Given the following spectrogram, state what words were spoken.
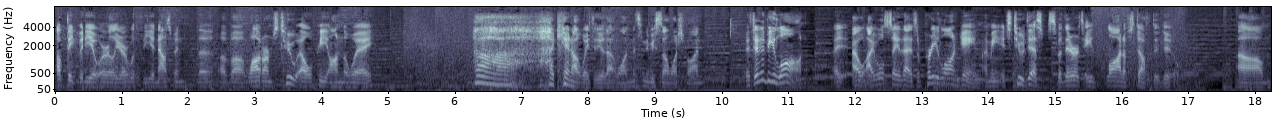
update video earlier with the announcement the, of uh, Wild Arms 2 LP on the way. I cannot wait to do that one. It's going to be so much fun. It's going to be long. I, I, I, will say that. It's a pretty long game. I mean, it's two discs, but there's a lot of stuff to do. Um,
